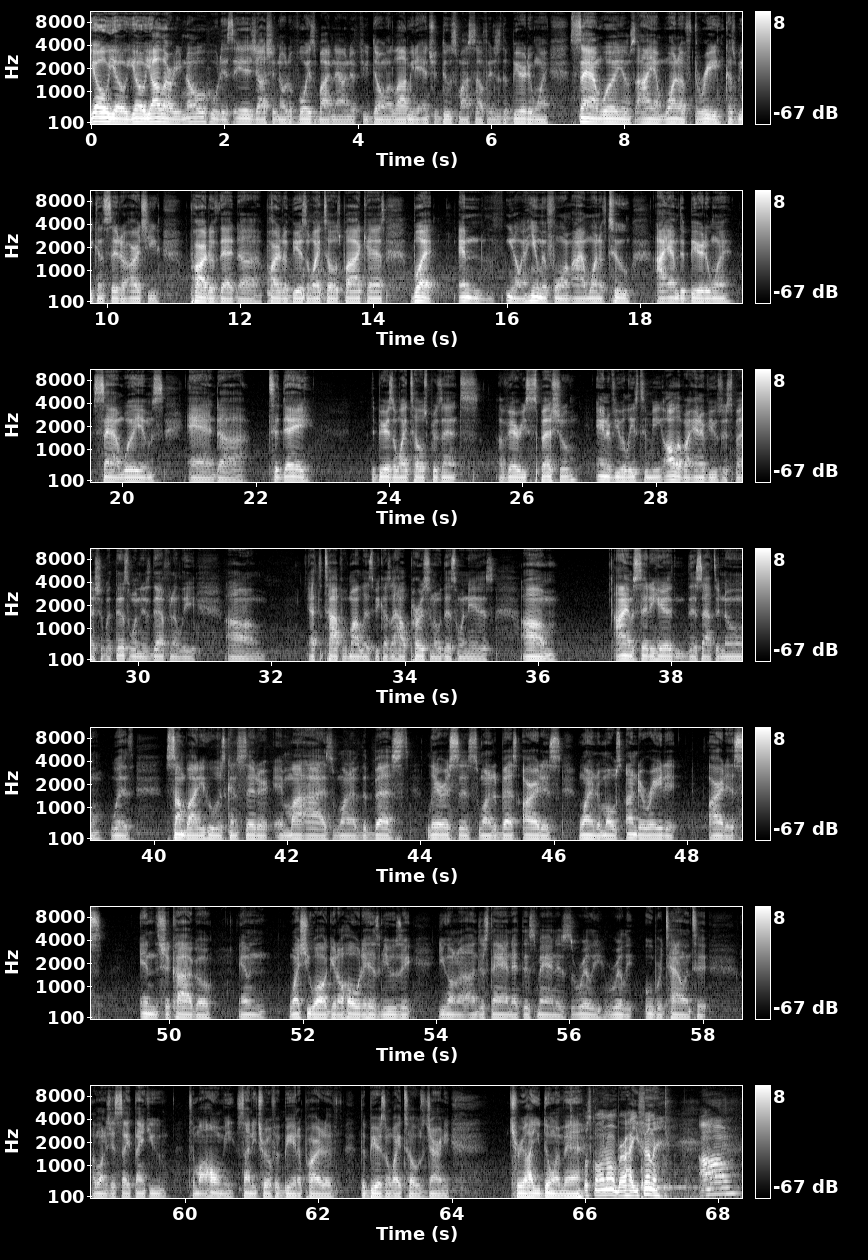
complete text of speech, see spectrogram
Yo, yo, yo, y'all already know who this is. Y'all should know the voice by now. And if you don't, allow me to introduce myself. It is the bearded one, Sam Williams. I am one of three because we consider Archie part of that, uh, part of the Beards and White Toes podcast. But in, you know, in human form, I am one of two. I am the bearded one, Sam Williams. And uh, today, the Beards and White Toes presents a very special interview, at least to me. All of our interviews are special, but this one is definitely um, at the top of my list because of how personal this one is. Um, I am sitting here this afternoon with somebody who is considered, in my eyes, one of the best lyricists, one of the best artists, one of the most underrated artists in Chicago. And once you all get a hold of his music, you're gonna understand that this man is really, really uber talented. I want to just say thank you to my homie Sonny Trill for being a part of the Beards and White Toes journey. Trill, how you doing, man? What's going on, bro? How you feeling? Um,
